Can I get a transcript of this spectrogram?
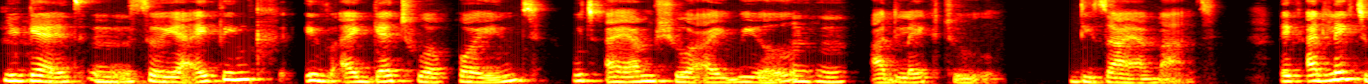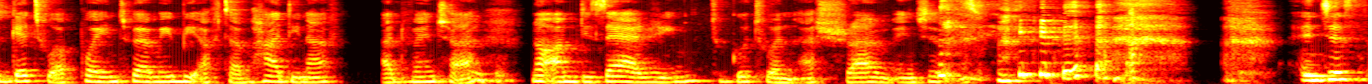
you get Mm. so yeah i think if i get to a point which i am sure i will Mhm. i'd like to desire that like I'd like to get to a point where maybe after I've had enough adventure, now I'm desiring to go to an ashram and just and just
